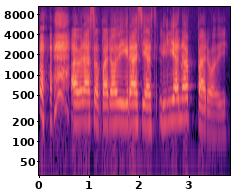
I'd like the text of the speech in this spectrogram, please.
Abrazo, Parodi, gracias. Liliana Parodi.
